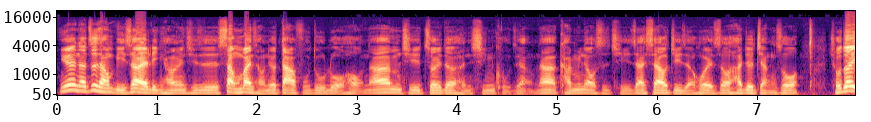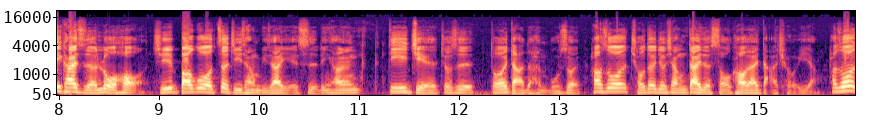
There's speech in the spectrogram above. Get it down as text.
因为呢这场比赛领航员其实上半场就大幅度落后，那他们其实追得很辛苦这样。那卡米诺斯其实在赛后记者会的时候他就讲说，球队一开始的落后，其实包括这几场比赛也是领航员第一节就是都会打得很不顺。他说球队就像戴着手铐在打球一样。他说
